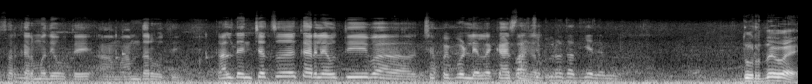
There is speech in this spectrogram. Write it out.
सरकारमध्ये होते आम आमदार होते. काल त्यांच्याच कार्यालयावरती ब- छापे पडलेला काय सांगा विरोधात गेल्यामुळे. दुर्दैव आहे.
